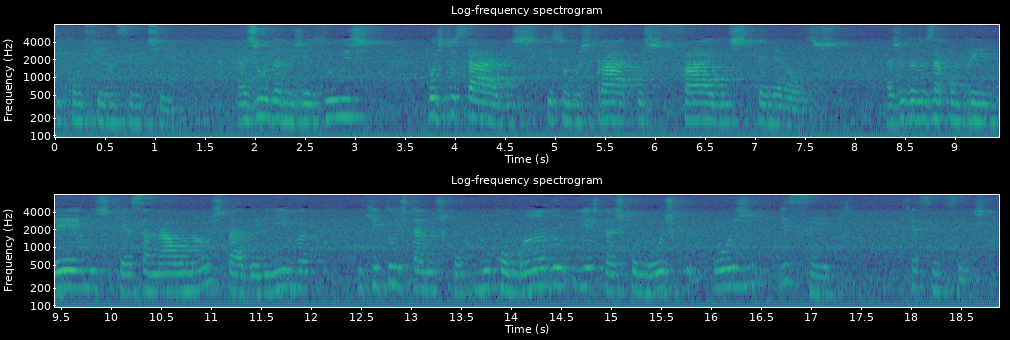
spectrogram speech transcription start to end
e confiança em Ti. Ajuda-nos, Jesus, pois Tu sabes que somos fracos, falhos, temerosos. Ajuda-nos a compreendermos que essa nau não está à deriva e que tu estás no comando e estás conosco hoje e sempre. Que assim seja.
